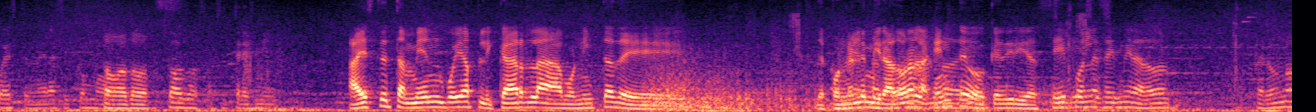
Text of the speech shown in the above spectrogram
puedes tener así como Todos. todos, así 3000. A este también voy a aplicar la bonita de de ponerle mirador a la gente o qué dirías. Sí, Sí, ahí sí. mirador. Pero uno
